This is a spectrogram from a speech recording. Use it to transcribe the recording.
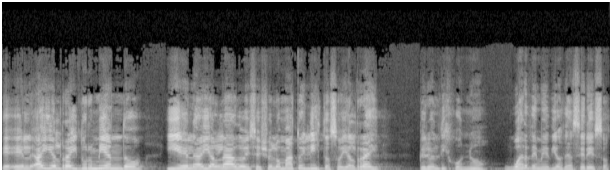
E, ahí el rey durmiendo y él ahí al lado dice, yo lo mato y listo, soy el rey. Pero él dijo, no, guárdeme Dios de hacer eso.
